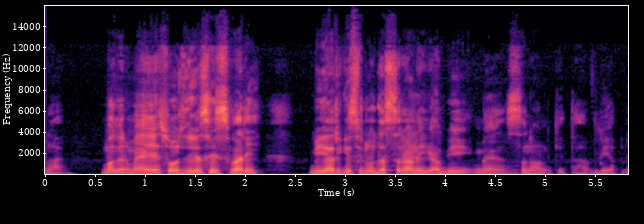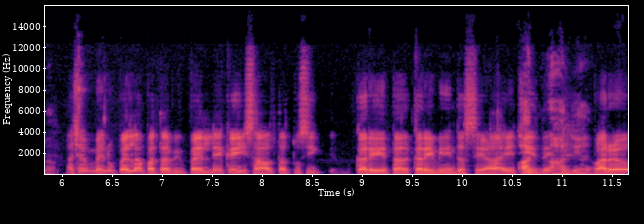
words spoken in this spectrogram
ਨਾ। ਮਗਰ ਮੈਂ ਇਹ ਸੋਚਦੀ ਸੀ ਇਸ ਵਾਰੀ ਵੀ ਯਾਰ ਕਿਸੇ ਨੂੰ ਦੱਸਣਾ ਨਹੀਂਗਾ ਵੀ ਮੈਂ ਹੂੰ। ਇਸ਼ਨਾਨ ਕੀਤਾ ਵੀ ਆਪਣਾ ਅੱਛਾ ਮੈਨੂੰ ਪਹਿਲਾਂ ਪਤਾ ਵੀ ਪਹਿਲੇ ਕਈ ਸਾਲ ਤਾਂ ਤੁਸੀਂ ਘਰੇ ਤਾਂ ਘਰੇ ਵੀ ਨਹੀਂ ਦੱਸਿਆ ਇਹ ਚੀਜ਼ ਦੇ। ਪਰ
